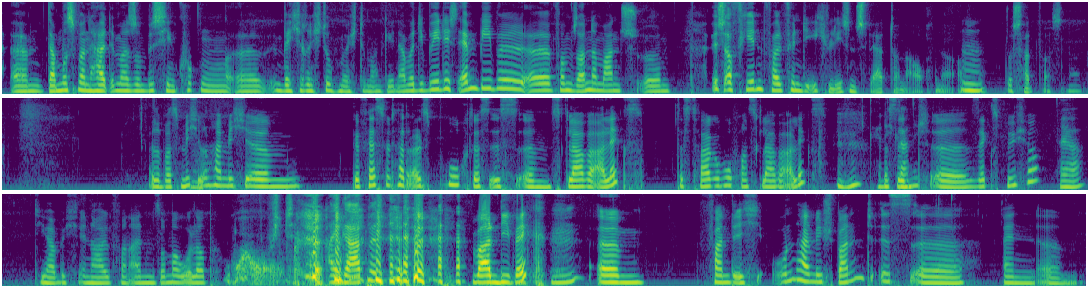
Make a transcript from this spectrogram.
Ähm, da muss man halt immer so ein bisschen gucken, äh, in welche Richtung möchte man gehen. Aber die BDSM-Bibel äh, vom Sondermann ähm, ist auf jeden Fall, finde ich, lesenswert dann auch. Ne? Mhm. Das hat was. Ne? Also was mich Ja. unheimlich ähm, gefesselt hat als Buch, das ist ähm, Sklave Alex, das Tagebuch von Sklave Alex. Mhm, Das sind äh, sechs Bücher. Ja. Die habe ich innerhalb von einem Sommerurlaub, Eingeatmet. waren die weg. mhm. Ähm, fand ich unheimlich spannend. Ist äh, ein ähm,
